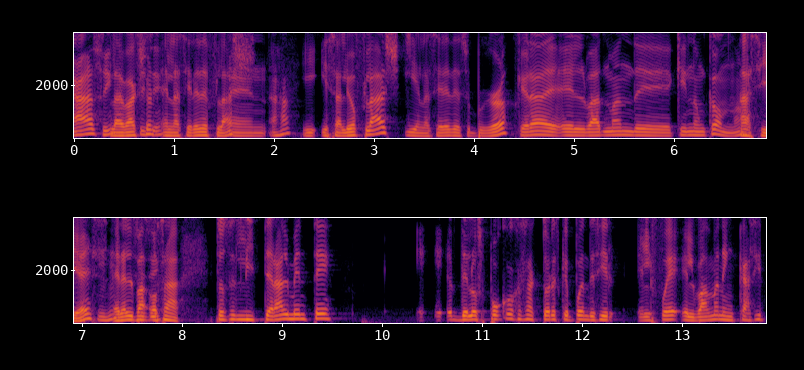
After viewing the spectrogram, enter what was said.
Ah, sí. Live action sí. en la serie de Flash. En- ajá. Y, y salió Flash y en la serie de Supergirl. Que era el Batman de Kingdom Come, ¿no? Así es. Era el sí. O sea, entonces literalmente, eh, eh, de los pocos actores que pueden decir, él fue el Batman en casi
